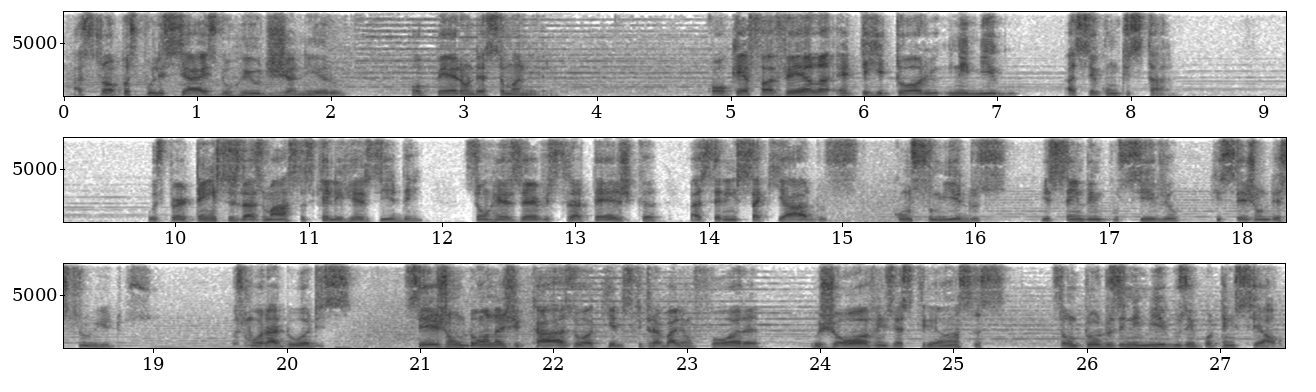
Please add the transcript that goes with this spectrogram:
As tropas policiais do Rio de Janeiro operam dessa maneira. Qualquer favela é território inimigo a ser conquistado. Os pertences das massas que ali residem são reserva estratégica a serem saqueados, consumidos e, sendo impossível, que sejam destruídos. Os moradores, sejam donas de casa ou aqueles que trabalham fora, os jovens e as crianças, são todos inimigos em potencial.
